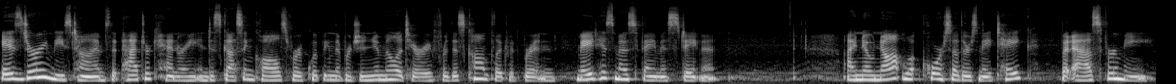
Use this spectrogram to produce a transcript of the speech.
It is during these times that Patrick Henry, in discussing calls for equipping the Virginia military for this conflict with Britain, made his most famous statement I know not what course others may take, but as for me,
